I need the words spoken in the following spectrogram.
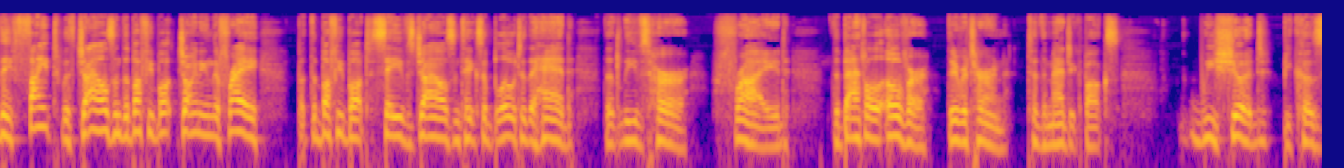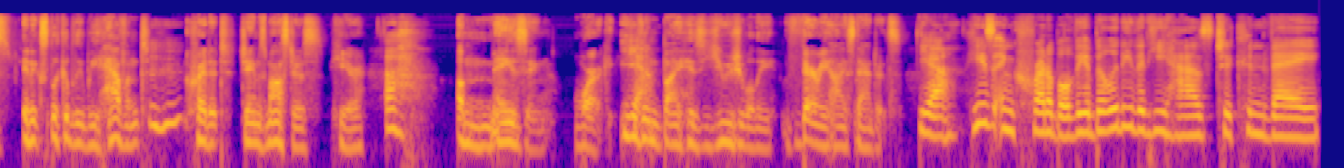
They fight with Giles and the Buffybot joining the fray, but the Buffy bot saves Giles and takes a blow to the head that leaves her fried. The battle over, they return to the magic box. we should, because inexplicably we haven't, mm-hmm. credit James Marsters here. Amazing work, even Yeah. by his usually very high standards. Yeah, he's incredible. The ability that he has to convey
